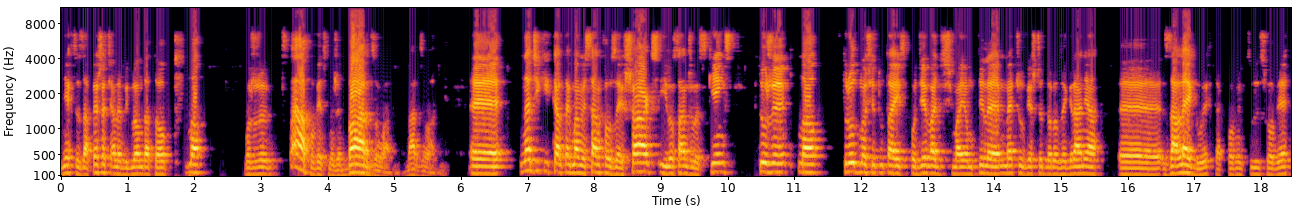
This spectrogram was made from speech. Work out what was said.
nie chcę zapeszać, ale wygląda to, no, może, a powiedzmy, że bardzo ładnie, bardzo ładnie. E, na dzikich kartach mamy San Jose Sharks i Los Angeles Kings, którzy, no, trudno się tutaj spodziewać, mają tyle meczów jeszcze do rozegrania, e, zaległych, tak powiem w cudzysłowie,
